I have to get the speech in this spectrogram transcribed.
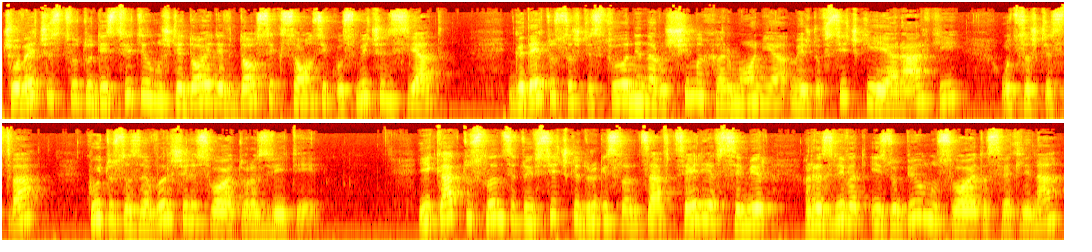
Човечеството действително ще дойде в досек с онзи космичен свят, където съществува ненарушима хармония между всички иерархии от същества, които са завършили своето развитие. И както Слънцето и всички други слънца в целия всемир разливат изобилно своята светлина,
